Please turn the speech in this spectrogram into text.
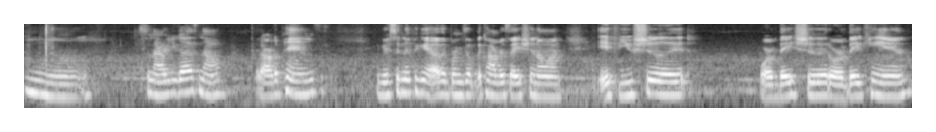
Hmm. So now you guys know. It all depends. If your significant other brings up the conversation on if you should, or if they should, or if they can.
